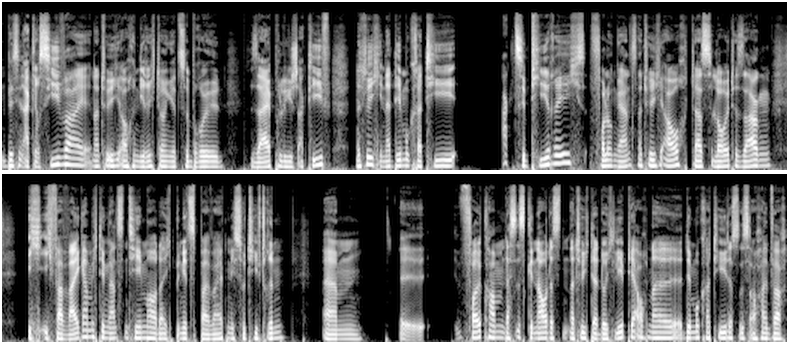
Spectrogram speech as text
ein bisschen aggressiver natürlich auch in die Richtung jetzt zu brüllen, sei politisch aktiv. Natürlich in der Demokratie akzeptiere ich voll und ganz natürlich auch, dass Leute sagen, ich, ich verweigere mich dem ganzen Thema oder ich bin jetzt bei weitem nicht so tief drin. Ähm, äh, vollkommen, das ist genau das, natürlich dadurch lebt ja auch eine Demokratie, dass es auch einfach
